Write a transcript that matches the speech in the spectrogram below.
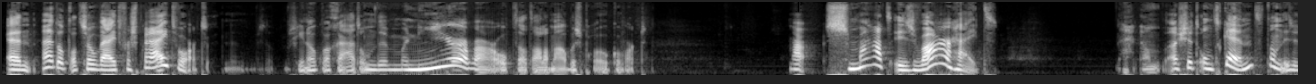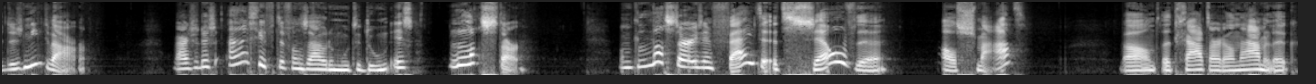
En hè, dat dat zo wijd verspreid wordt misschien ook wel gaat om de manier waarop dat allemaal besproken wordt. Maar smaad is waarheid. Nou, dan, als je het ontkent, dan is het dus niet waar. Waar ze dus aangifte van zouden moeten doen, is laster. Want laster is in feite hetzelfde als smaad. Want het gaat er dan namelijk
